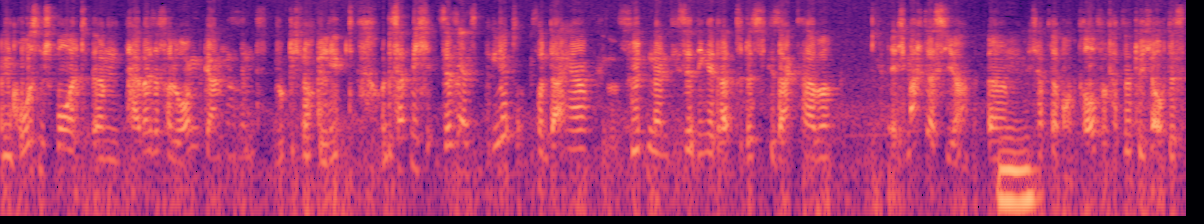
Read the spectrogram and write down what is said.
im großen Sport ähm, teilweise verloren gegangen sind, wirklich noch gelebt. Und das hat mich sehr, sehr inspiriert. Von daher führten dann diese Dinge dazu, dass ich gesagt habe, ich mache das hier. Ähm, mhm. Ich habe da Bock drauf und habe natürlich auch das,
